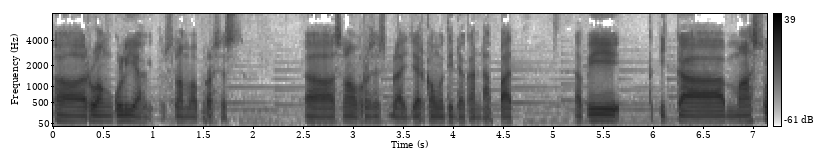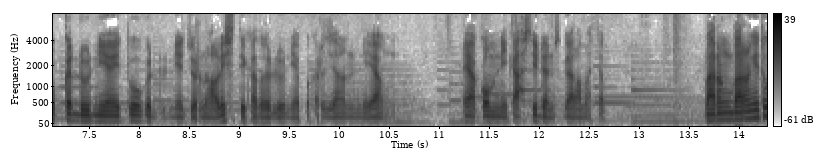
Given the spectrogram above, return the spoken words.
uh, ruang kuliah gitu selama proses uh, selama proses belajar kamu tidak akan dapat. Tapi ketika masuk ke dunia itu ke dunia jurnalistik atau dunia pekerjaan yang ya komunikasi dan segala macam barang-barang itu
